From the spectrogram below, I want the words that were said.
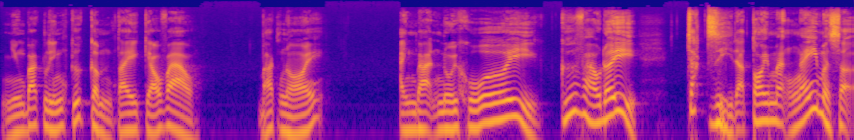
nhưng bác lính cứ cầm tay kéo vào. Bác nói, anh bạn nối khố ơi, cứ vào đây, chắc gì đã toi mạng ngay mà sợ.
